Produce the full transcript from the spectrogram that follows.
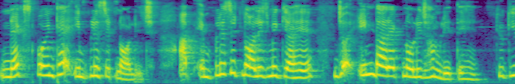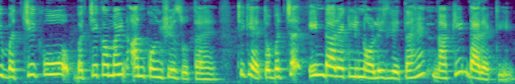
नेक्स्ट पॉइंट है इम्प्लिसिट नॉलेज अब इम्प्लिसिट नॉलेज में क्या है? जो इनडायरेक्ट नॉलेज हम लेते हैं, क्योंकि बच्चे को, बच्चे का माइंड अनकॉन्शियस होता है, ठीक है? तो बच्चा इनडायरेक्टली नॉलेज लेता है, ना कि डायरेक्टली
